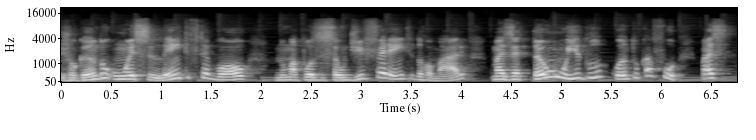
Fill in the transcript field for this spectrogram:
jogando um excelente futebol numa posição diferente do Romário, mas é tão um ídolo quanto o Cafu. Mas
